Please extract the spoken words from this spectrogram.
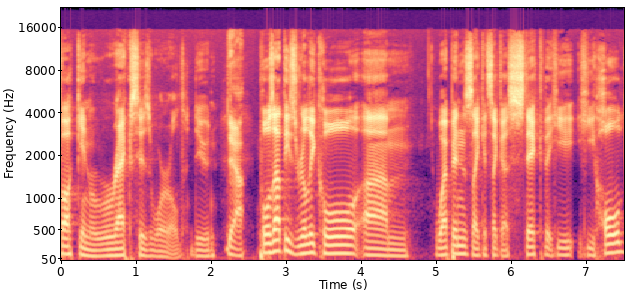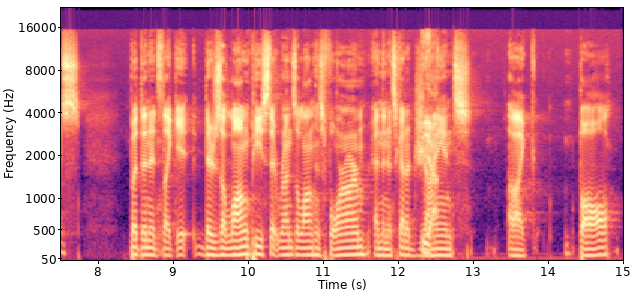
fucking wrecks his world, dude. Yeah. Pulls out these really cool um, weapons, like it's like a stick that he he holds, but then it's like it. There's a long piece that runs along his forearm, and then it's got a giant uh, like ball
